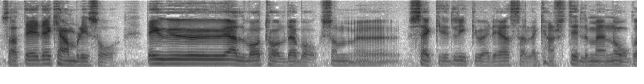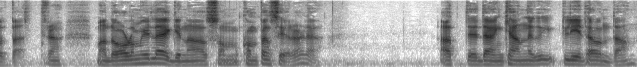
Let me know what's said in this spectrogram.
Så att det, det kan bli så. Det är ju 11 och 12 där bak som eh, säkert är likvärdiga eller kanske till och med något bättre. Men då har de ju lägena som kompenserar det. Att eh, den kan glida undan.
